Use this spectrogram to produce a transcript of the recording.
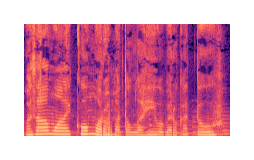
Wassalamualaikum warahmatullahi wabarakatuh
